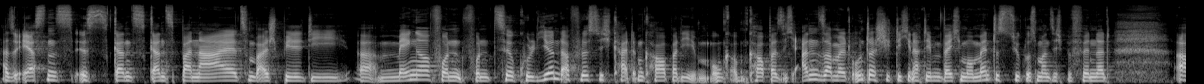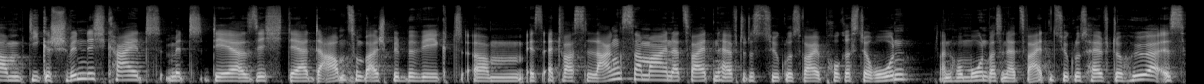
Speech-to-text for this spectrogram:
Also erstens ist ganz, ganz banal zum Beispiel die äh, Menge von, von zirkulierender Flüssigkeit im Körper, die im, im, Körper sich ansammelt, unterschiedlich, je nachdem, in welchem Moment des Zyklus man sich befindet. Ähm, die Geschwindigkeit, mit der sich der Darm zum Beispiel bewegt, ähm, ist etwas langsamer in der zweiten Hälfte des Zyklus, weil Progesteron ein Hormon, was in der zweiten Zyklushälfte höher ist,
